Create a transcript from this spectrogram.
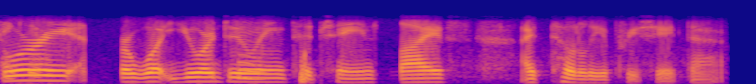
story and for what you're doing mm-hmm. to change lives. I totally appreciate that.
